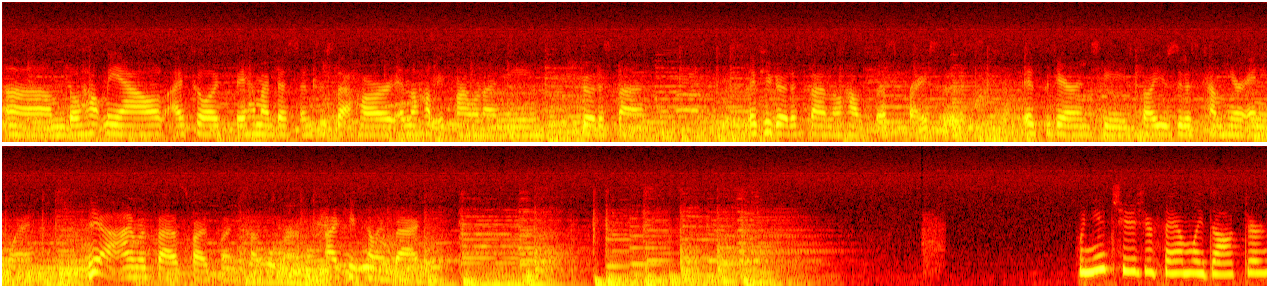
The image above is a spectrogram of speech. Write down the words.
Um, they'll help me out. I feel like they have my best interest at heart and they'll help me find what I need. Go to Sun. If you go to Sun, they'll have the best prices. It's a guarantee, so I usually just come here anyway. Yeah, I'm a satisfied Sun customer. I keep coming back. Family doctor,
